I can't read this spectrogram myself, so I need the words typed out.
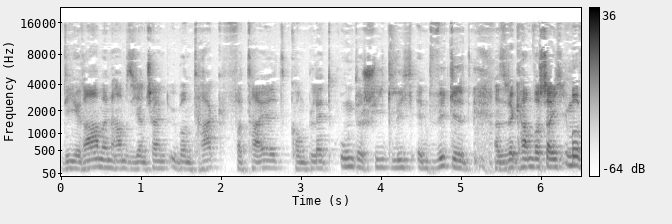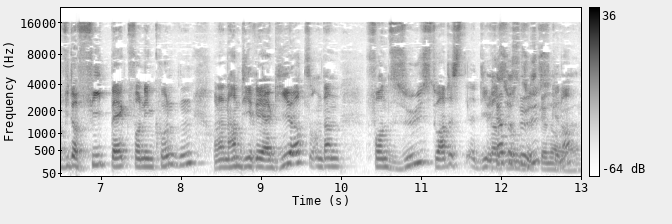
Die Rahmen haben sich anscheinend über den Tag verteilt komplett unterschiedlich entwickelt. Also da kam wahrscheinlich immer wieder Feedback von den Kunden und dann haben die reagiert und dann von süß, du hattest äh, die ich Version süß, süß, genau. genau.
